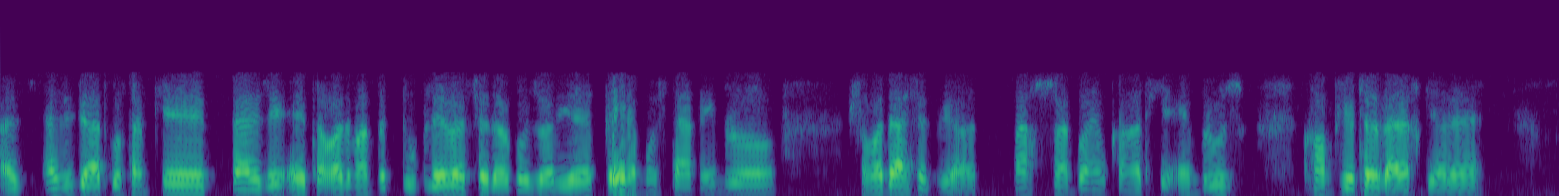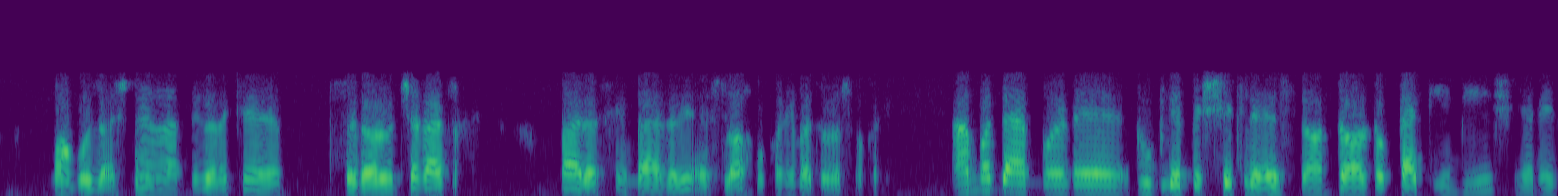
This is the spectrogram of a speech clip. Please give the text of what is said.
از, از این جهت گفتم که درجه اعتقاد من به دوبله و صداگذاری غیر مستقیم رو شما دستت بیاد. مخصوصا با امکاناتی که امروز کامپیوتر در اختیار ما گذاشته و می‌ذاره که صدا رو چقدر بعد از فیلم برداری اصلاح بکنیم و درست بکنیم. اما در مورد دوبله به شکل استاندارد و قدیمیش یعنی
